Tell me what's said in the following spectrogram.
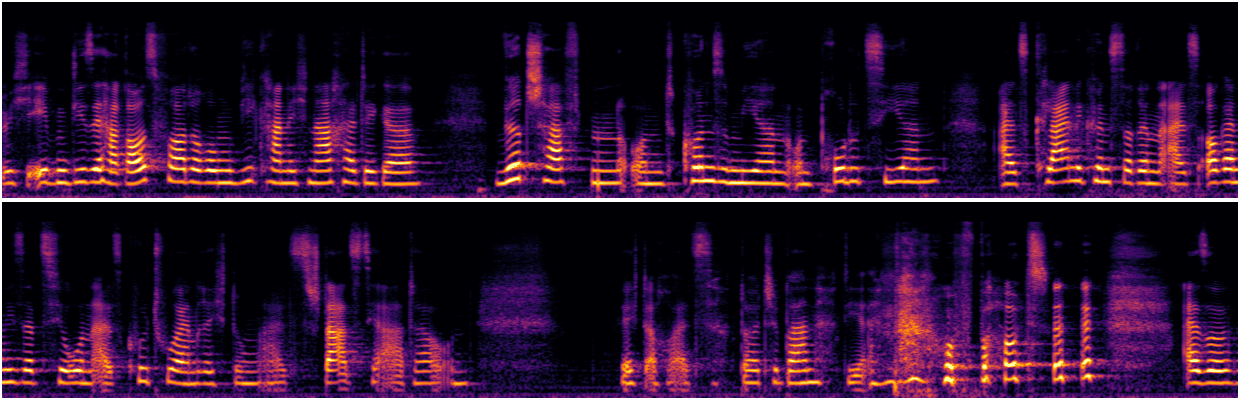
durch eben diese Herausforderung, wie kann ich nachhaltiger wirtschaften und konsumieren und produzieren als kleine Künstlerin, als Organisation, als Kultureinrichtung, als Staatstheater und vielleicht auch als Deutsche Bahn, die einen Bahnhof baut. also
